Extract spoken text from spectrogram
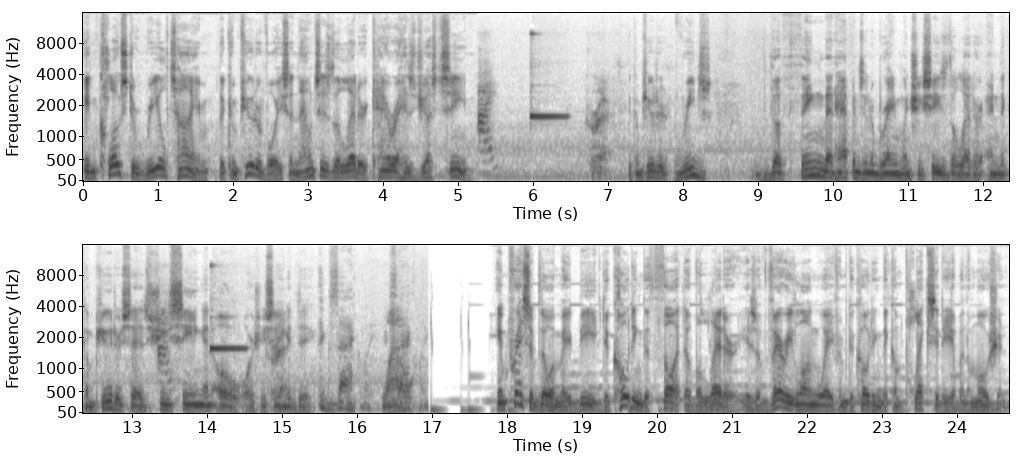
In close to real time, the computer voice announces the letter Kara has just seen. I? Correct. The computer reads the thing that happens in her brain when she sees the letter, and the computer says she's seeing an O or she's Correct. seeing a D. Exactly. Wow. Exactly. Impressive though it may be, decoding the thought of a letter is a very long way from decoding the complexity of an emotion.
